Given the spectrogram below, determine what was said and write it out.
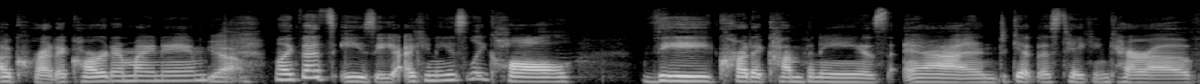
a credit card in my name. Yeah. Like that's easy. I can easily call the credit companies and get this taken care of.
